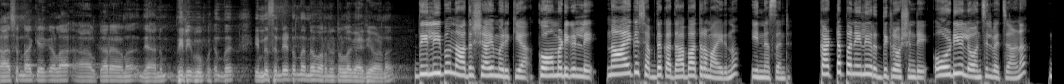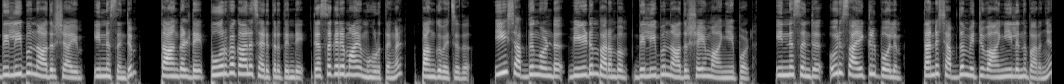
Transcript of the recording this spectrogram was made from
കാശുണ്ടാക്കിയേക്കുള്ള ആൾക്കാരാണ് ഞാനും ദിലീപും എന്ന് തന്നെ പറഞ്ഞിട്ടുള്ള കാര്യമാണ്. ദിലീപും നാദൃശായും ഒരുക്കിയ കോമഡികളിലെ നായക ശബ്ദ കഥാപാത്രമായിരുന്നു ഇന്നസെന്റ് കട്ടപ്പനയിലെ ഋതിക് റോഷന്റെ ഓഡിയോ ലോഞ്ചിൽ വെച്ചാണ് ദിലീപും നാദൃശായും ഇന്നസെന്റും താങ്കളുടെ പൂർവകാല ചരിത്രത്തിന്റെ രസകരമായ മുഹൂർത്തങ്ങൾ പങ്കുവച്ചത്. ഈ ശബ്ദം കൊണ്ട് വീടും പറമ്പും ദിലീപും നാദൃശയും വാങ്ങിയപ്പോൾ ഇന്നസെന്റ് ഒരു സൈക്കിൾ പോലും തന്റെ ശബ്ദം വിറ്റു വാങ്ങിയില്ലെന്ന് പറഞ്ഞ്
